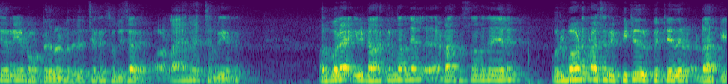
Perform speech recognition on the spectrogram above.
ചെറിയ ഡോട്ടുകളുണ്ട് ഇതിൽ ചെറിയ ശ്രദ്ധിച്ചാൽ വളരെ ചെറിയത്. അതുപോലെ ഈ ഡാർക്ക് എന്ന് പറഞ്ഞാൽ ഡാർക്കസ് എന്ന് പറഞ്ഞു കഴിഞ്ഞാൽ ഒരുപാട് പ്രാവശ്യം റിപ്പീറ്റ് ചെയ്ത് റിപ്പീറ്റ് ചെയ്ത് ഡാർക്ക്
